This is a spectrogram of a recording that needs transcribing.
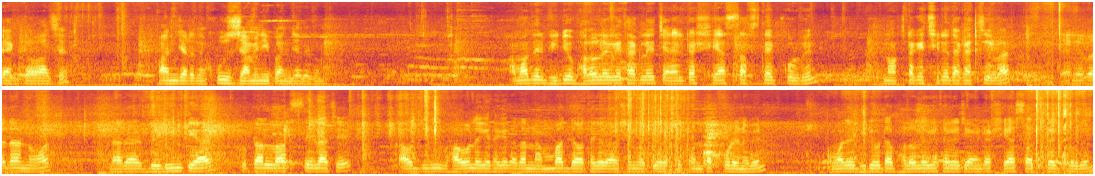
ট্যাগ দেওয়া আছে। পাঞ্জাটা দেখুন, খুশ জামিনি পাঞ্জা দেখুন। আমাদের ভিডিও ভালো লেগে থাকলে চ্যানেলটা শেয়ার সাবস্ক্রাইব করবেন। নটটাকে ছেড়ে দেখাচ্ছি এবার। ট্যালেবেলা নট। দাদার breeding pair total lot sale আছে। কারোর যদি ভালো লেগে থাকে, দাদার নাম্বার দেওয়া থাকে তাদের সঙ্গে অতি অবশ্যই কন্ট্যাক্ট করে নেবেন। আমাদের ভিডিওটা ভালো লেগে থাকে চ্যানেলটা শেয়ার সাবস্ক্রাইব করবেন।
